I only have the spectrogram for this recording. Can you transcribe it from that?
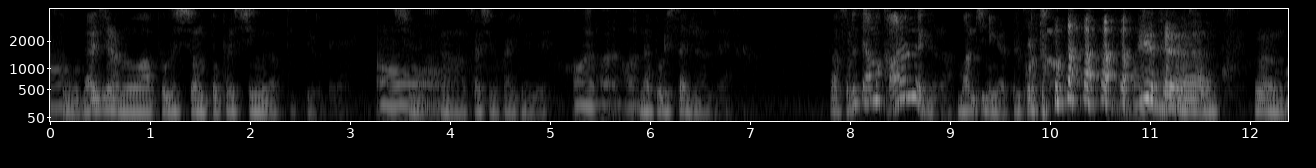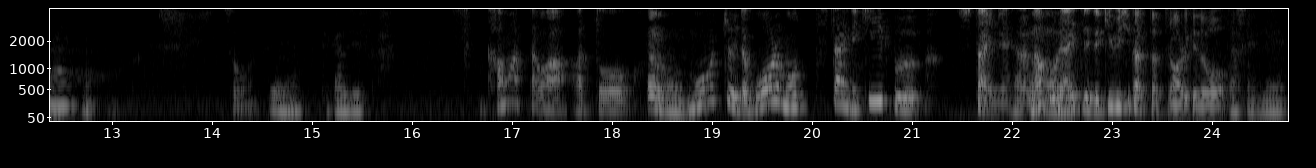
そう大事なのはポゼッションとプレッシングだって言ってるんでね。最初の会見で。はいはいはい。ナポリスタイルなんじゃないですか、まあ、それってあんま変わらんないけどな。マンチーニがやってる頃と。うか。うん、うんそうね。うん、って感じですか。鎌田はあとうんうん。もうちょいだボール持ちたいね。キープしたいね。ナポリ相手で厳しかったってのはあるけど確かにね。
